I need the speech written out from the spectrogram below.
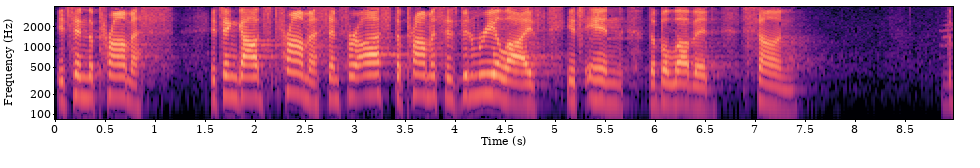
It's in the promise. It's in God's promise. And for us, the promise has been realized. It's in the beloved Son. The,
